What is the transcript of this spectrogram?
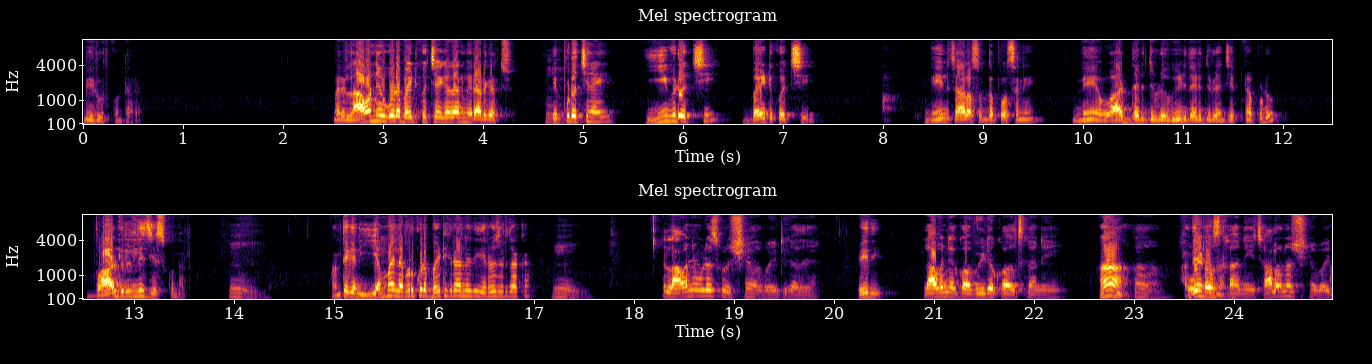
మీరు ఊరుకుంటారా? మరి లావణ్య కూడా బయటకు వచ్చాయి కదా అని మీరు అడగచ్చు. ఎప్పుడు వచ్చినాయి? ఈవిడొచ్చి బయటకు వచ్చి నేను చాలా శుద్ధపోసని నే వాడి దరిద్రుడు వీడి దరిద్రుడు అని చెప్పినప్పుడు వాళ్ళు రిలీజ్ చేసుకున్నారు. అంతేగాని ఈ అమ్మాయిలు ఎవరు కూడా బయటికి రాలేదు ఈ రోజు దాకా. లావణ్య వీడియోస్ కూడా వచ్చినాయి బయటికి అదే? ఏది? లావణ్య వీడియో కాల్స్ కానీ ఫొటోస్. కానీ చాలా వచ్చినాయి బయట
